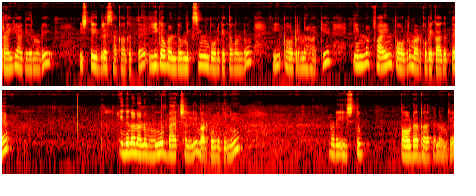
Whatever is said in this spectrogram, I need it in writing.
ಡ್ರೈ ಆಗಿದೆ ನೋಡಿ. ಇಷ್ಟು ಇದ್ದರೆ ಸಾಕಾಗುತ್ತೆ. ಈಗ ಒಂದು ಮಿಕ್ಸಿಂಗ್ ಬೌಲ್ಗೆ ತಗೊಂಡು ಈ ಪೌಡ್ರನ್ನ ಹಾಕಿ ಇನ್ನು ಫೈನ್ ಪೌಡ್ರ್ ಮಾಡ್ಕೋಬೇಕಾಗತ್ತೆ. ಇದನ್ನು ನಾನು ಮೂರು ಬ್ಯಾಚಲ್ಲಿ ಮಾಡ್ಕೊಂಡಿದ್ದೀನಿ. ನೋಡಿ, ಇಷ್ಟು ಪೌಡರ್ ಬರುತ್ತೆ ನಮಗೆ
